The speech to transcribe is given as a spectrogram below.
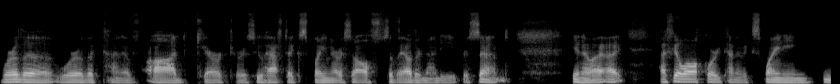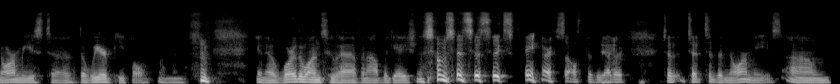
We're the we're the kind of odd characters who have to explain ourselves to the other 98%. You know, I I feel awkward kind of explaining normies to the weird people. I mean, you know, we're the ones who have an obligation in some senses to explain ourselves to the other to, to, to the normies. Um,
